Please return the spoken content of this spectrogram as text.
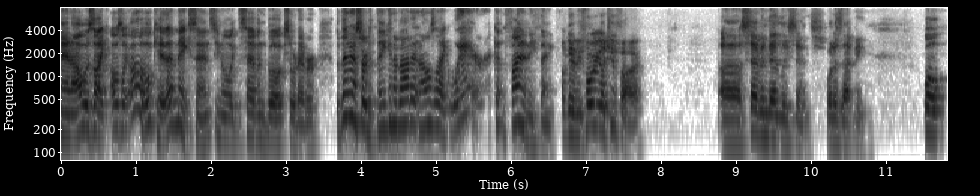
And I was like, I was like, oh, okay, that makes sense. You know, like the seven books or whatever. But then I started thinking about it, and I was like, where? I couldn't find anything. Okay, before we go too far, uh, seven deadly sins. What does that mean? Well,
